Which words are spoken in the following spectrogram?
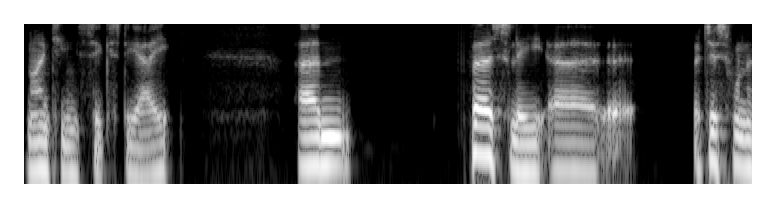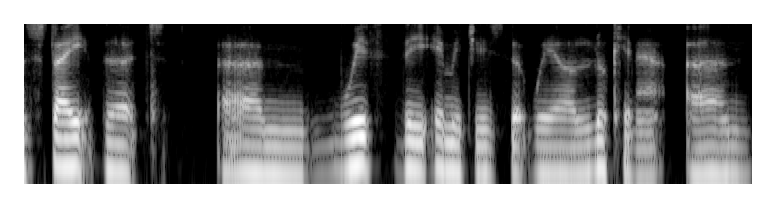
1968. Um, firstly, uh, I just want to state that um, with the images that we are looking at, um,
